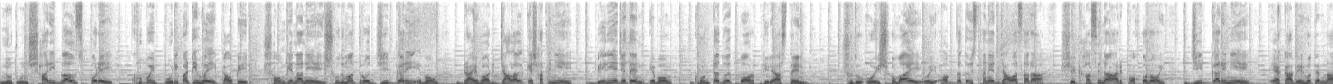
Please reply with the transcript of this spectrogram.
নতুন শাড়ি, ব্লাউজ পরে খুবই পরিপাটি হয়ে কাউকে সঙ্গে না নিয়ে শুধুমাত্র জিপ গাড়ি এবং ড্রাইভার জালালকে সাথে নিয়ে বেরিয়ে যেতেন এবং ঘণ্টা দুয়েক পর ফিরে আসতেন। শুধু ওই সময়ে ওই অজ্ঞাত স্থানে যাওয়া ছাড়া শেখ হাসিনা আর কখনোই জিপ গাড়ি নিয়ে একা বের হতেন না।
